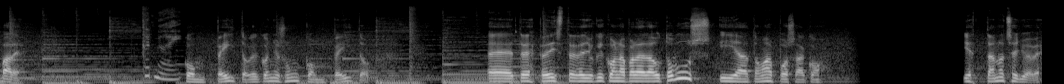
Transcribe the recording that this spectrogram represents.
Vale. Compeito, ¿qué coño es un compeito? Eh, te despediste de Yuki con la parada del autobús y a tomar por saco. Y esta noche llueve.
